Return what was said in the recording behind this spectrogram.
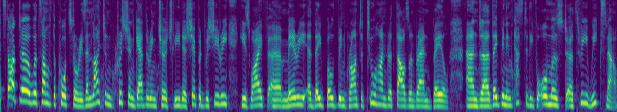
Let's start uh, with some of the court stories. Enlightened Christian Gathering Church leader Shepherd Bushiri, his wife uh, Mary, uh, they've both been granted 200,000 Rand bail and uh, they've been in custody for almost uh, three weeks now.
